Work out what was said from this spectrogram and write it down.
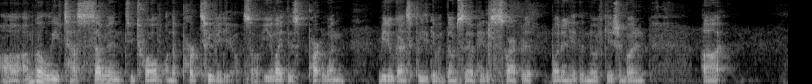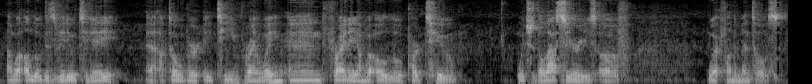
Uh, I'm gonna leave task seven to 12 on the part two video. So if you like this part one video, guys, please give a thumbs up, hit the subscribe button, hit the notification button. Uh, I'm gonna upload this video today, uh, October 18th, right away, and Friday I'm gonna upload part two, which is the last series of web fundamentals.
